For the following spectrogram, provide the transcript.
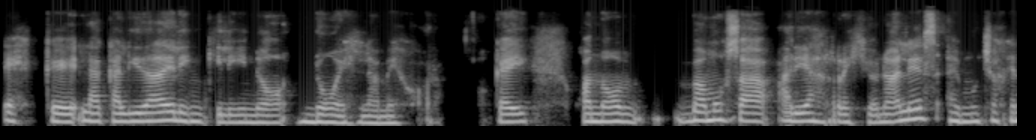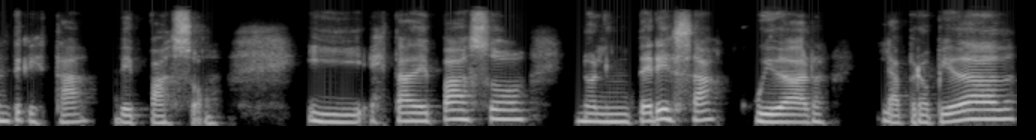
es que la calidad del inquilino no es la mejor. ¿okay? Cuando vamos a áreas regionales hay mucha gente que está de paso y está de paso, no le interesa cuidar la propiedad,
